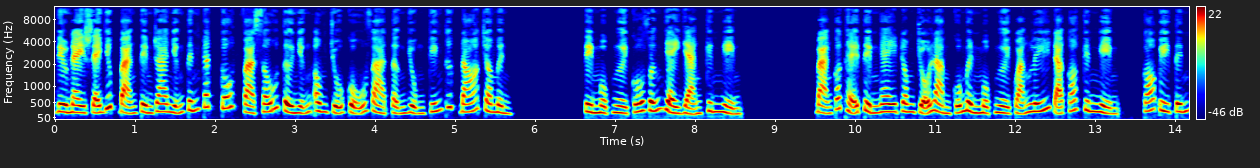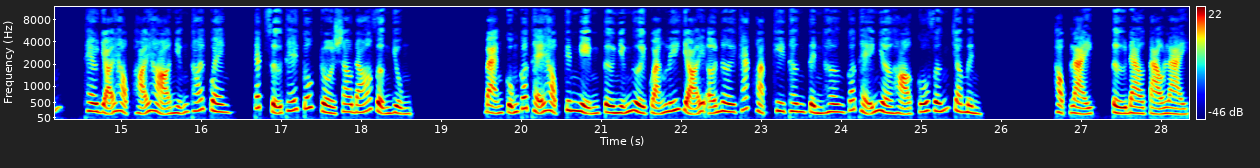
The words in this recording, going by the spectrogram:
Điều này sẽ giúp bạn tìm ra những tính cách tốt và xấu từ những ông chủ cũ và tận dụng kiến thức đó cho mình. Tìm một người cố vấn dày dạn kinh nghiệm. Bạn có thể tìm ngay trong chỗ làm của mình một người quản lý đã có kinh nghiệm, có uy tín, theo dõi học hỏi họ những thói quen, cách xử thế tốt rồi sau đó vận dụng. Bạn cũng có thể học kinh nghiệm từ những người quản lý giỏi ở nơi khác hoặc khi thân tình hơn có thể nhờ họ cố vấn cho mình. Học lại, tự đào tạo lại.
